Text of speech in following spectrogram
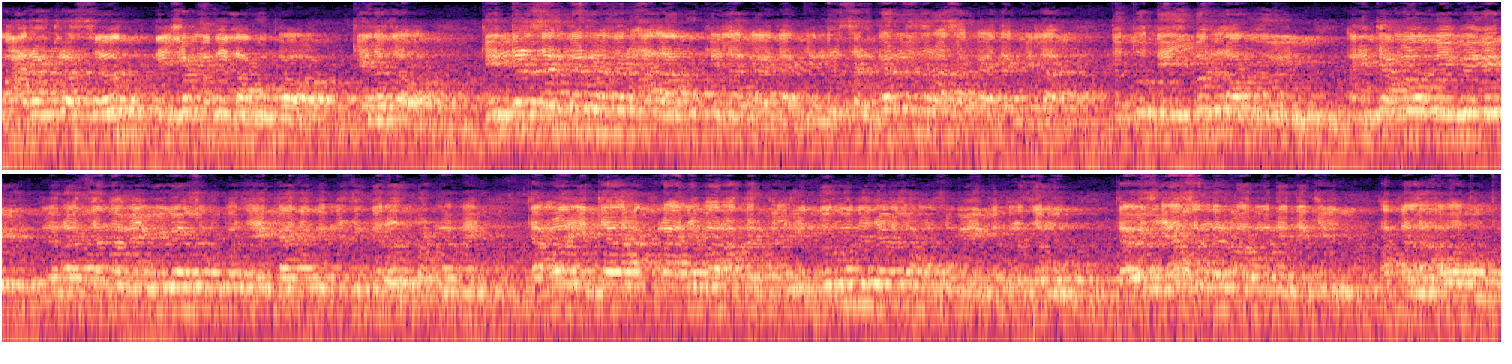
महाराष्ट्रासह देशामध्ये लागू करावा केला जावा. केंद्र सरकारनं जर हा लागू केला कायदा केंद्र सरकारनं जर असा कायदा केला तर तो देशभर लागू होईल. आणि त्यामुळे वेगवेगळे राज्यांना वेगवेगळ्या स्वरूपाचे हे कायदे करण्याची गरज पडणार नाही. त्यामुळे येत्या अकरा आणि बारा तारखेला इंदूरमध्ये ज्यावेळेस आपण सगळे एकत्र जमू त्यावेळेस या संदर्भामध्ये देखील आपल्याला आवाज उठवा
